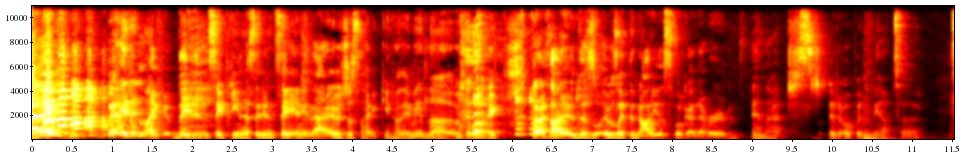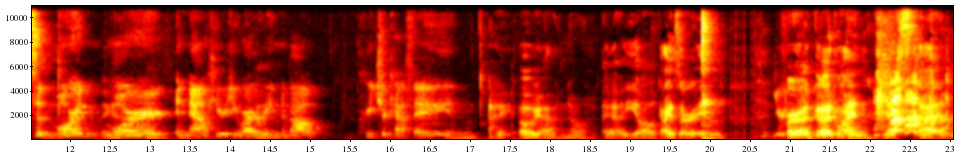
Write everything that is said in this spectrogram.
Like, but it didn't like they didn't say penis. They didn't say any of that. It was just like you know they made love. And, like, but I thought it, this it was like the naughtiest book I'd ever, and that just it opened me up to. to more and Yeah. more, and now here you are reading about Creature Cafe and I, oh yeah, no, uh, y'all guys are in for a good one next uh,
